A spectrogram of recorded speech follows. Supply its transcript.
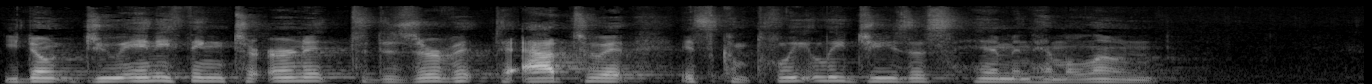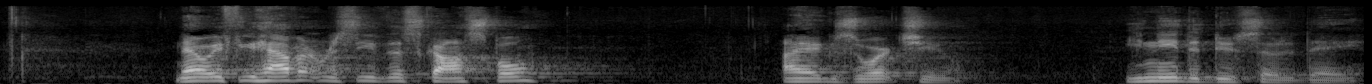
You don't do anything to earn it, to deserve it, to add to it. It's completely Jesus, Him, and Him alone. Now, if you haven't received this gospel, I exhort you. You need to do so today.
